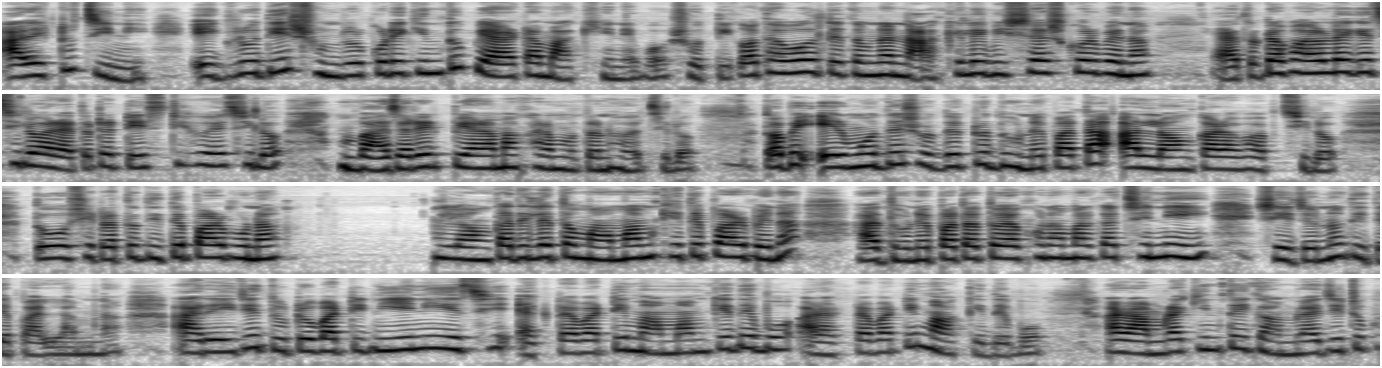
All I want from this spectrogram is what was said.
আর একটু চিনি। এগুলো দিয়ে সুন্দর করে কিন্তু পেয়ারাটা মাখিয়ে নেব। সত্যি কথা বলতে তোমরা না খেলে বিশ্বাস করবে না। এতটা ভালো লেগেছিলো আর এতটা টেস্টি হয়েছিল। বাজার বাজারের পেয়ারা মাখার মতন হয়েছিল। তবে এর মধ্যে শুধু একটু ধনে পাতা আর লঙ্কার অভাব ছিল। তো সেটা তো দিতে পারব না। লঙ্কা দিলে তো মামাম খেতে পারবে না, আর ধনে পাতা তো এখন আমার কাছে নেই সেই জন্য দিতে পারলাম না। আর এই যে দুটো বাটি নিয়ে নিয়েছি, একটা বাটি মামামকে দেবো আর একটা বাটি মাকে দেবো। আর আমরা কিন্তু এই গামলায় যেটুকু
